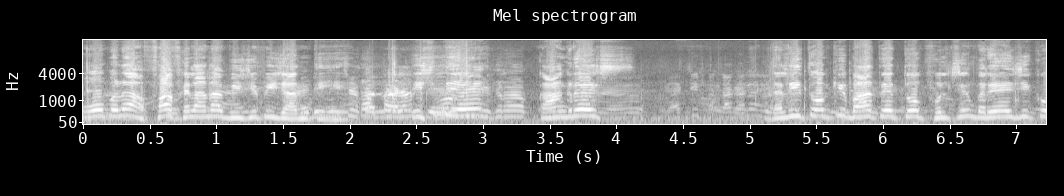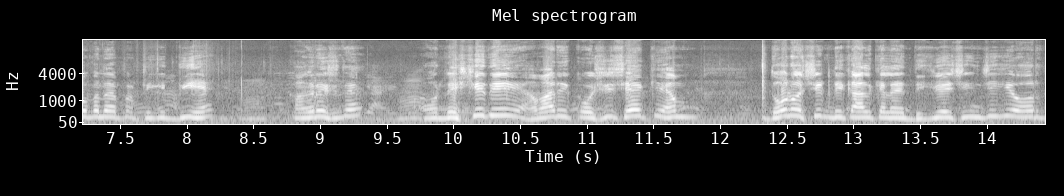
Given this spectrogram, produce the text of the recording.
वो बना अफवाह फैलाना बीजेपी जानती है। इसलिए कांग्रेस दलितों की बात है तो फुल सिंह बरिया जी को मैंने टिकट दी है कांग्रेस ने। और निश्चित ही हमारी कोशिश है कि हम दोनों सीट निकाल के लें दिग्विजय सिंह जी की और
